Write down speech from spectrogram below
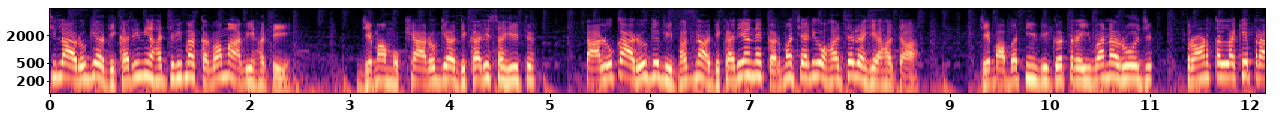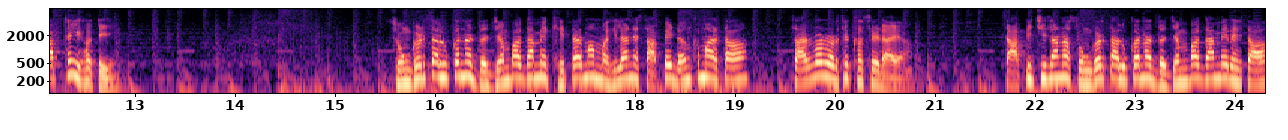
જિલ્લા આરોગ્ય અધિકારીની હાજરીમાં કરવામાં આવી હતી, જેમાં મુખ્ય આરોગ્ય અધિકારી સહિત તાલુકા આરોગ્ય વિભાગના અધિકારી અને કર્મચારીઓ હાજર રહ્યા હતા, જે બાબતની વિગત રવિવારના રોજ ત્રણ કલાકે પ્રાપ્ત થઈ હતી. સોંગઢ તાલુકાના દજંબા ગામે ખેતરમાં મહિલાને સાપે ડંખ મારતા સારવાર અર્થે ખસેડાયા. તાપી જિલ્લાના સોંગઢ તાલુકાના દજંબા ગામે રહેતા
